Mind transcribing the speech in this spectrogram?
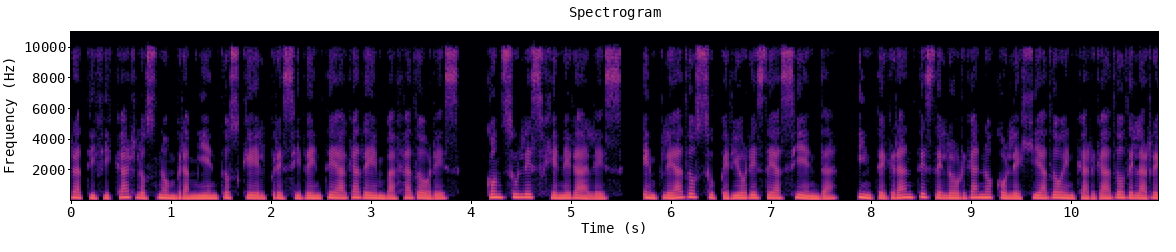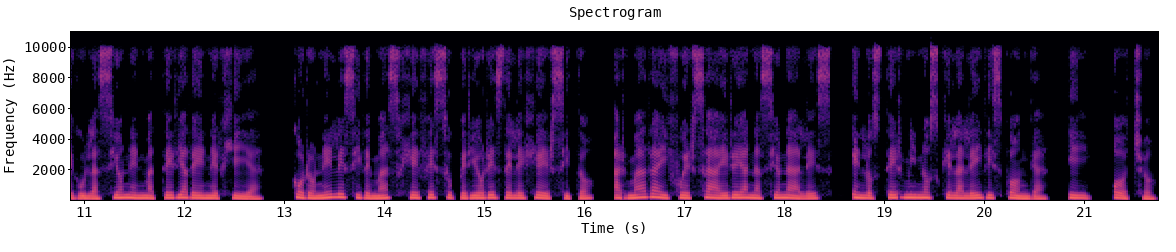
Ratificar los nombramientos que el presidente haga de embajadores, cónsules generales, empleados superiores de Hacienda, integrantes del órgano colegiado encargado de la regulación en materia de energía, coroneles y demás jefes superiores del Ejército, Armada y Fuerza Aérea Nacionales, en los términos que la ley disponga, y 8.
